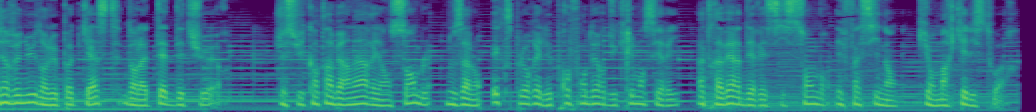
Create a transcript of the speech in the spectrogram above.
Bienvenue dans le podcast Dans la tête des tueurs. Je suis Quentin Bernard et ensemble, nous allons explorer les profondeurs du crime en série à travers des récits sombres et fascinants qui ont marqué l'histoire.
